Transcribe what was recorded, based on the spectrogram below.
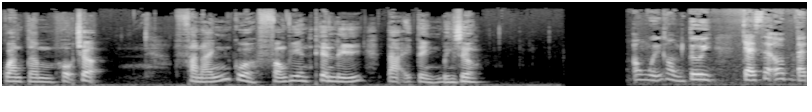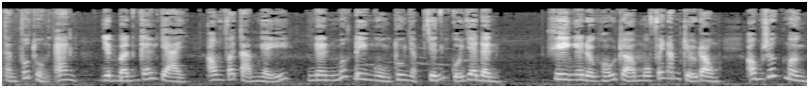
quan tâm hỗ trợ. Phản ánh của phóng viên Thiên Lý tại tỉnh Bình Dương. Ông Nguyễn Hồng Tươi chạy xe ôm tại thành phố Thuận An, dịch bệnh kéo dài, ông phải tạm nghỉ nên mất đi nguồn thu nhập chính của gia đình. Khi nghe được hỗ trợ 1,5 triệu đồng, ông rất mừng.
